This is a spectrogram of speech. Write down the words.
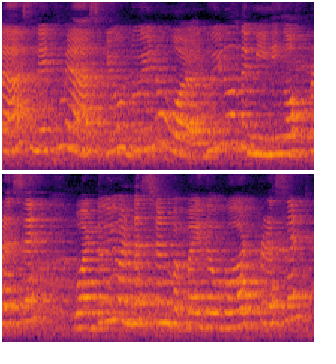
class, let me ask you, do you know what? Do you know the meaning of present? What do you understand by the word present?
